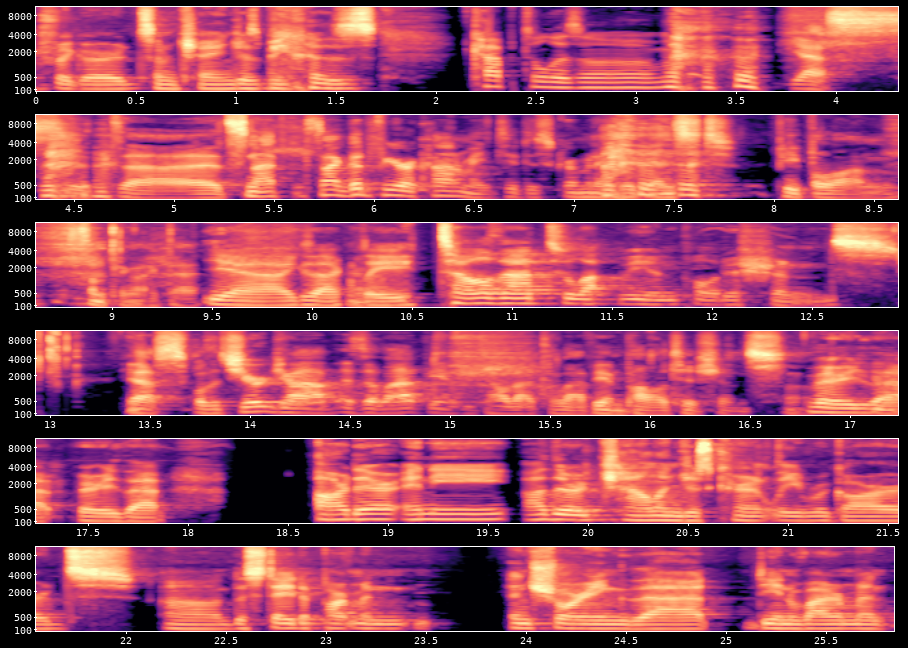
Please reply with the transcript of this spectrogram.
triggered some changes because capitalism. yes, it, uh, it's not it's not good for your economy to discriminate against people on something like that. Yeah, exactly. Know? Tell that to Latvian politicians. Yes. Well, it's your job as a Latvian to tell that to Latvian politicians. So, very yeah. that, very that. Are there any other challenges currently regards uh, the State Department ensuring that the environment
